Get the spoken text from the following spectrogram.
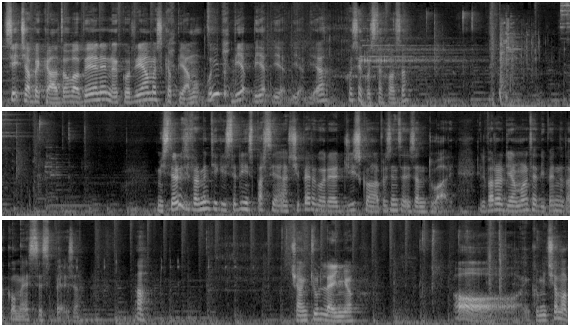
Sì, ci ha beccato, va bene, noi corriamo e scappiamo. Ui, via, via, via, via, via. Cos'è questa cosa? Misteriosi frammenti cristallini sparsi nell'arcipelago reagiscono alla presenza dei santuari. Il valore di una moneta dipende da come essa è spesa. Ah. C'è anche un legno. Oh, incominciamo a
